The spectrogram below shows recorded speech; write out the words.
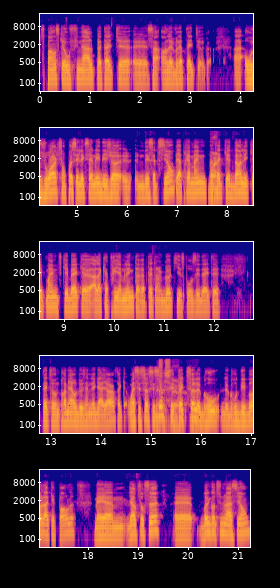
tu penses qu'au final, peut-être que euh, ça enlèverait peut-être euh, à- aux joueurs qui ne sont pas sélectionnés déjà une, déception. Puis après, même Ouais. peut-être que dans l'équipe même du Québec, euh, à la quatrième ligne, tu aurais peut-être un gars qui est supposé d'être euh, peut-être sur une première ou deuxième ligue ailleurs. Fait que, ouais, c'est ça. C'est ça. c'est peut-être ça le gros, le gros débat, là, quelque part. Là. Mais euh, garde sur ça. Euh, bonne continuation.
